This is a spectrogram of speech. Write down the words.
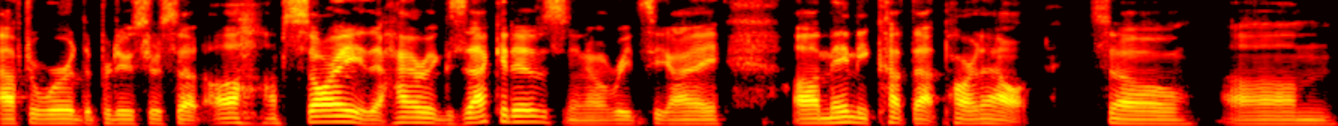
Afterward, the producer said, "Oh, I'm sorry. The higher executives, you know, read CIA, uh, made me cut that part out." So um,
